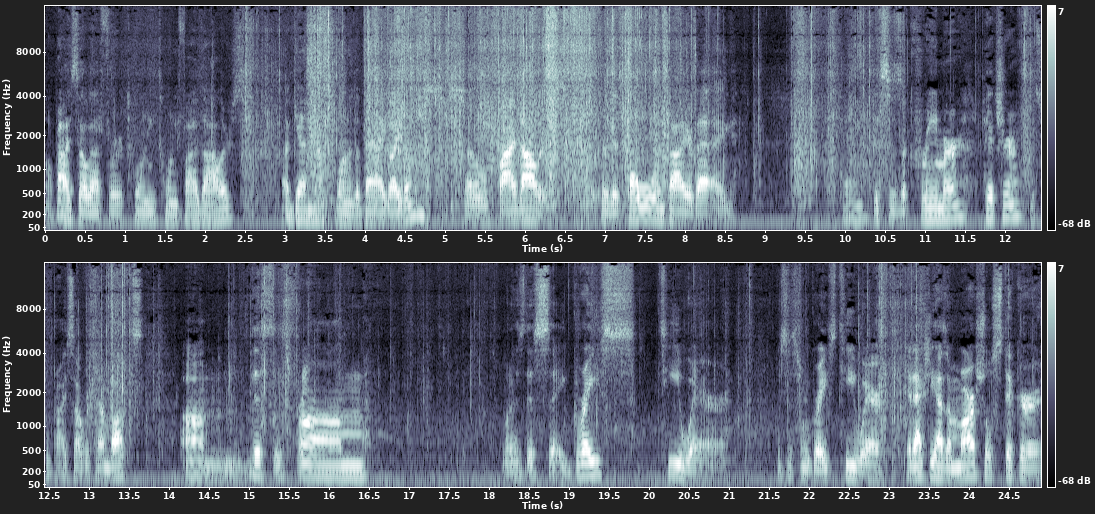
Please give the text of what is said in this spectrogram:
I'll probably sell that for 20 $25. Again, that's one of the bag items. So $5 for this whole entire bag. Okay, this is a creamer pitcher. This will probably sell for 10 bucks. Um, this is from, what does this say? Grace Teaware. This is from Grace Teaware. It actually has a Marshall sticker.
